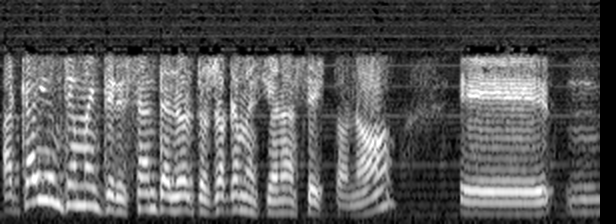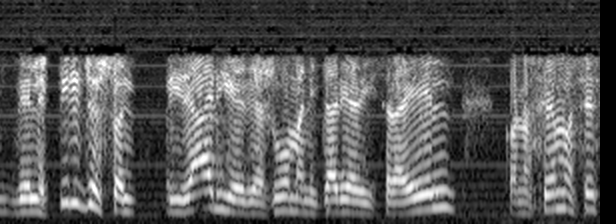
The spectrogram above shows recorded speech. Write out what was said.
Acá hay un tema interesante, Alberto, ya que mencionas esto, ¿no? Eh, del espíritu solidario y de ayuda humanitaria de Israel, conocemos es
